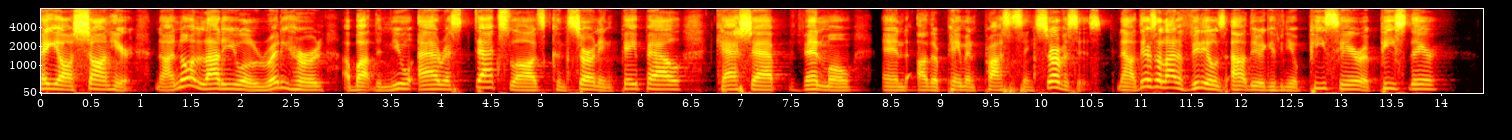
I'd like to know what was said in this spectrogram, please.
Hey y'all, Sean here. Now I know a lot of you already heard about the new IRS tax laws concerning PayPal, Cash App, Venmo, and other payment processing services. Now there's a lot of videos out there giving you a piece here, a piece there,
